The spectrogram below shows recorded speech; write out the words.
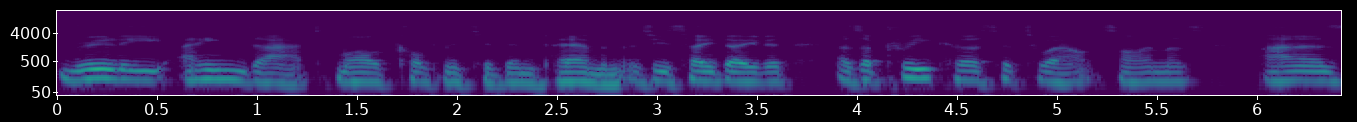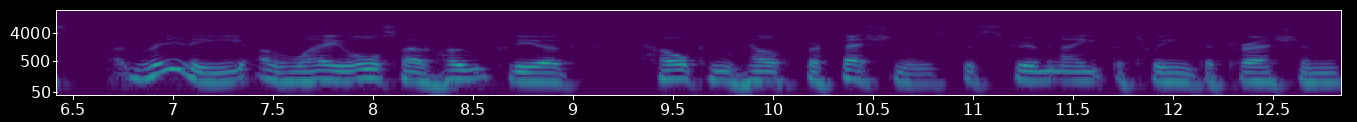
really aimed at mild cognitive impairment, as you say, David, as a precursor to Alzheimer's, as really a way also, hopefully, of helping health professionals discriminate between depression,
